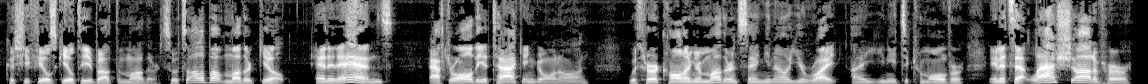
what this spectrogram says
because she feels guilty about the mother so it's all about mother guilt and it ends after all the attacking going on with her calling her mother and saying you know you're right I, you need to come over and it's that last shot of her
